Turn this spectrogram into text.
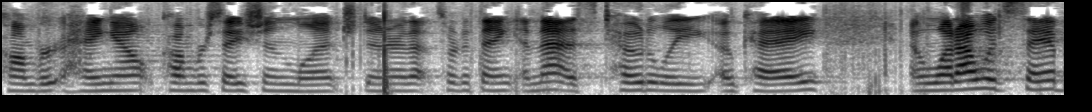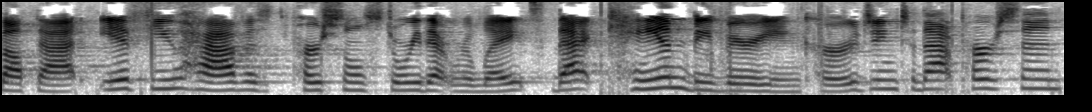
conver- hangout conversation, lunch, dinner, that sort of thing, and that is totally okay. And what I would say about that, if you have a personal story that relates, that can be very encouraging to that person,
